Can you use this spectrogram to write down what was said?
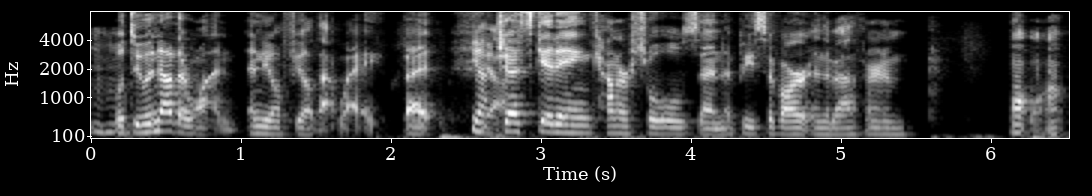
Mhm. we'll do another one and you'll feel that way. But Yeah. just getting counter stools and a piece of art in the bathroom, won't want.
